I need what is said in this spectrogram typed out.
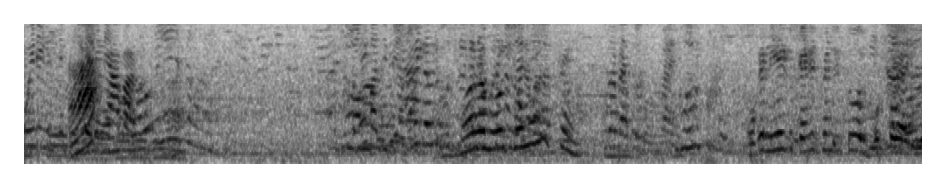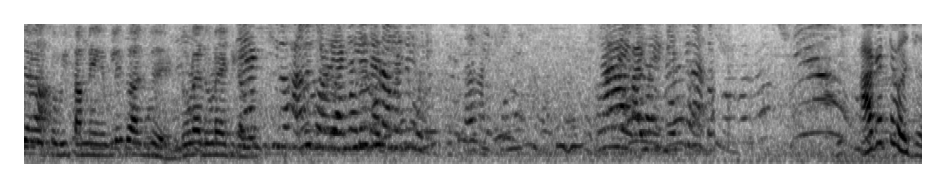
পড়ে গেছি আবার লম্বা দিবি আমি কালকে বড় বউ চলে গেছে? পুরো ব্যথা লাগছে পায়ে ওকে নিয়ে একটু ক্যান্ডিড ফ্যান্ডিড আসি জায়গায় ছবি সামনে এগুলোই তো আসবে। দৌড়ায় দৌড়ায় এসে গেল। ছিল করে নিয়ে আমাদের বলি না বাড়িতে গেছি না তো। আগেরটা হয়েছে?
